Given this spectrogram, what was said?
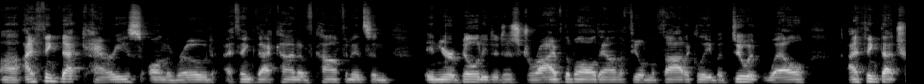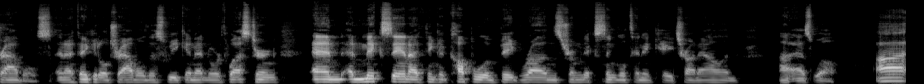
Uh, I think that carries on the road. I think that kind of confidence and in, in your ability to just drive the ball down the field methodically, but do it well. I think that travels, and I think it'll travel this weekend at Northwestern, and and mix in I think a couple of big runs from Nick Singleton and Kaytron Allen uh, as well. Uh,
